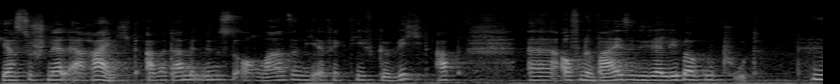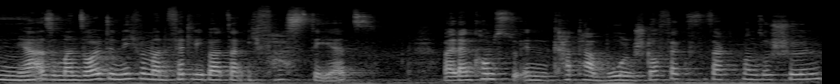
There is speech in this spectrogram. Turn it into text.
die hast du schnell erreicht. Aber damit nimmst du auch wahnsinnig effektiv Gewicht ab, äh, auf eine Weise, die der Leber gut tut. Mhm. Ja, also man sollte nicht, wenn man eine Fettleber hat, sagen, ich faste jetzt, weil dann kommst du in einen katabolen Stoffwechsel, sagt man so schön,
